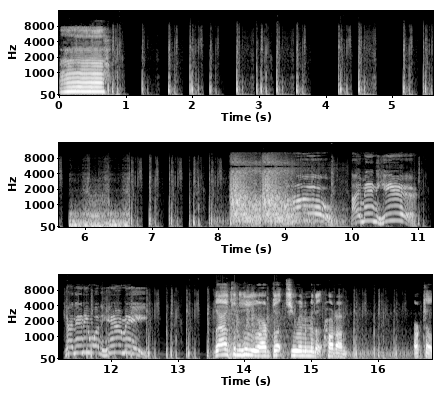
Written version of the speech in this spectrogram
Uh Hello! I'm in here! Can anyone hear me? Yeah, I can hear you. I'll get to you in a minute. Hold on. Okay.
